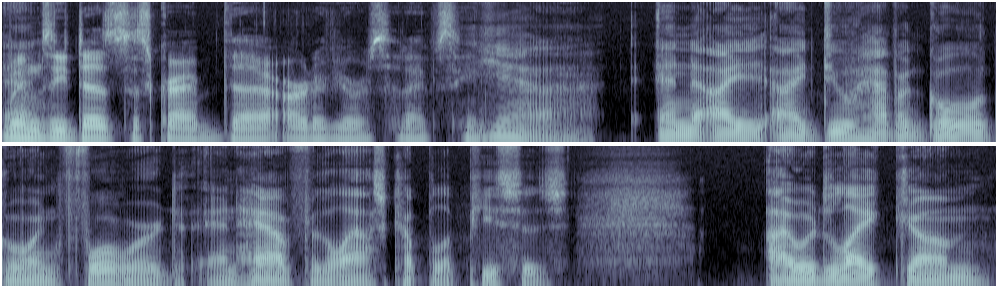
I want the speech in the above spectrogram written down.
And- does describe the art of yours that I've seen. Yeah. And I, I do have a goal going forward and have for the last couple of pieces. I would like um,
